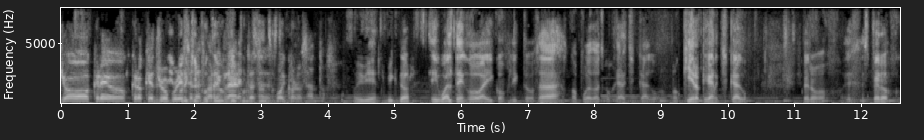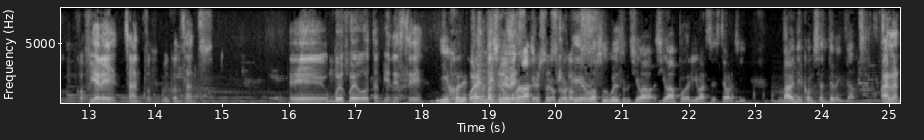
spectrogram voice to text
Yo creo, creo que Drew Brees se las equipo va a arreglar, entonces Santos voy con los Santos. muy bien. Víctor, igual tengo ahí conflicto. O sea, no puedo escoger a Chicago. No quiero que gane Chicago. Pero eh, espero, confiaré en Santos. Voy con Santos. Eh, un buen juego también este. Híjole, también va a ser un 49 juegazo, pero creo que. Russell Wilson sí va, sí va a poder llevarse este ahora sí. Va a venir con set de venganza. Alan,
